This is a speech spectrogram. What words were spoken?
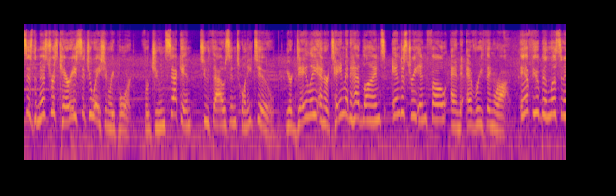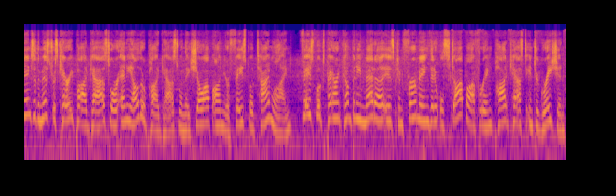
This is the Mistress Carrie Situation Report for June 2nd, 2022. Your daily entertainment headlines, industry info, and everything rock. If you've been listening to the Mistress Carrie podcast or any other podcast when they show up on your Facebook timeline, Facebook's parent company Meta is confirming that it will stop offering podcast integration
